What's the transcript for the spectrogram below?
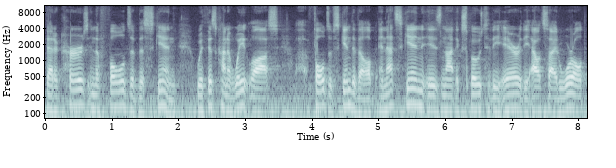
that occurs in the folds of the skin. With this kind of weight loss, uh, folds of skin develop, and that skin is not exposed to the air, or the outside world.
